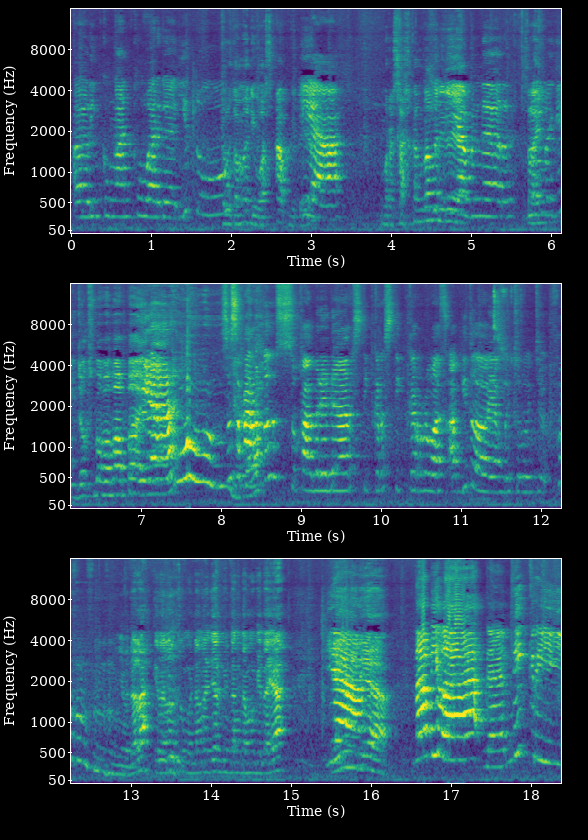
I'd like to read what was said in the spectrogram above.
eh, lingkungan keluarga gitu. Terutama di WhatsApp gitu ya. Iya. Meresahkan banget itu Iya ya. bener. Selain Belum lagi. jokes bapak-bapak Iya. ya. Terus sekarang tuh suka beredar stiker-stiker WhatsApp gitu loh yang lucu-lucu. ya udahlah, kita langsung undang aja bintang tamu kita ya. Iya. Ini dia. Nabila dan Dikri.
